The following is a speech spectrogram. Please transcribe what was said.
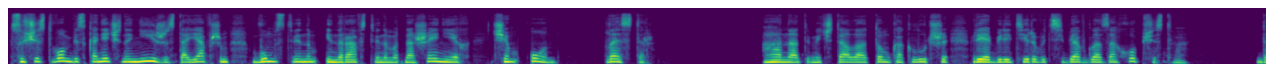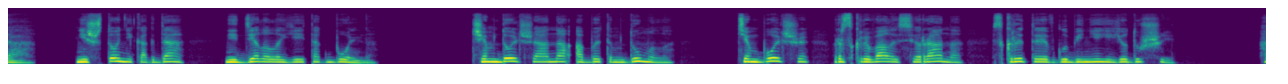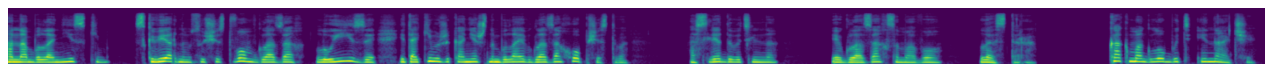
существом бесконечно ниже стоявшим в умственном и нравственном отношениях, чем он, Лестер. А она-то мечтала о том, как лучше реабилитировать себя в глазах общества. Да, ничто никогда не делало ей так больно. Чем дольше она об этом думала, тем больше раскрывалась рана, скрытая в глубине ее души. Она была низким, скверным существом в глазах Луизы и таким же, конечно, была и в глазах общества, а следовательно, и в глазах самого Лестера. Как могло быть иначе?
